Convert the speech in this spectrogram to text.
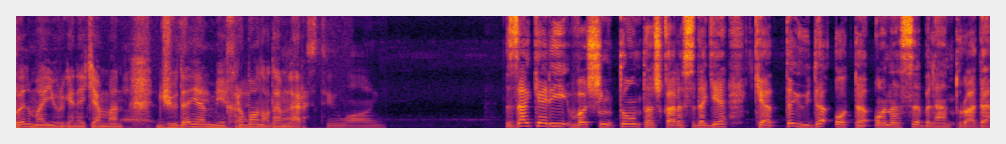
bilmay yurgan ekanman. Judayam mehribon odamlar zakari Washington tashqarisidagi katta uyda ota onasi bilan turadi.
